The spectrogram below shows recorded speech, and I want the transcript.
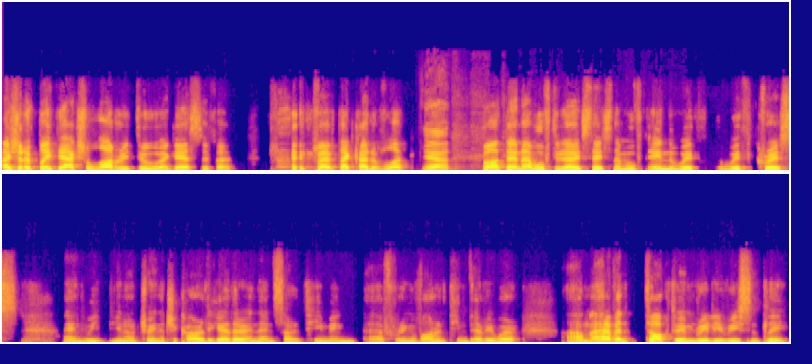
I should have played the actual lottery too, I guess, if I if I have that kind of luck. Yeah. But then I moved to the United States and I moved in with with Chris, and we you know trained at Chikara together, and then started teaming uh, for Ring of Honor and teamed everywhere. Um, I haven't talked to him really recently,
